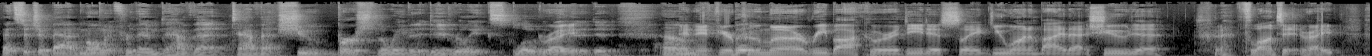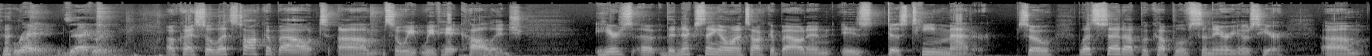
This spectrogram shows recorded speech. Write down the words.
that's such a bad moment for them to have that to have that shoe burst the way that it did, really explode the right. way that it did. Um, and if you're but, Puma or Reebok or Adidas, like you want to buy that shoe to flaunt it, right? right, exactly. Okay, so let's talk about. Um, so we we've hit college. Here's uh, the next thing I want to talk about, and is does team matter? So let's set up a couple of scenarios here. Um,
